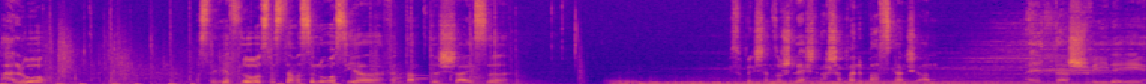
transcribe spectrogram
Hallo? Was ist denn jetzt los? Was ist, da, was ist denn los hier? Verdammte Scheiße. Wieso bin ich denn so schlecht? Ach, ich hab meine Buffs gar nicht an. Alter Schwede, eh.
